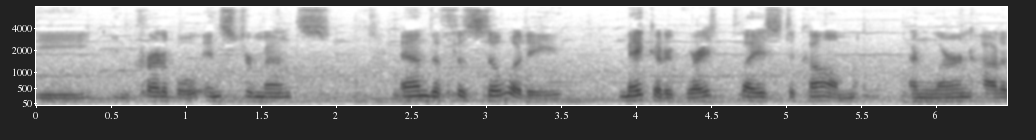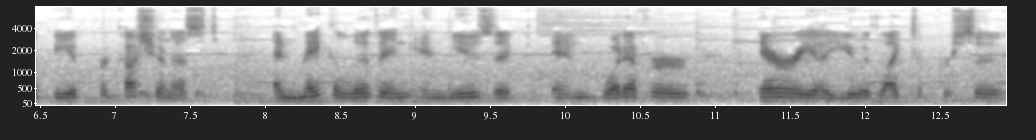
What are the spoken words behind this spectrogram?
the incredible instruments and the facility make it a great place to come and learn how to be a percussionist and make a living in music in whatever area you would like to pursue.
